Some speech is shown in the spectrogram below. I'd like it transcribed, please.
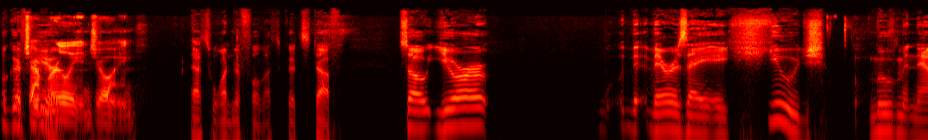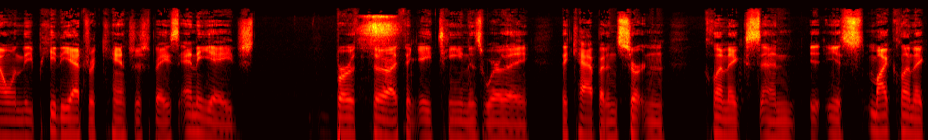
Well, good which I'm you. really enjoying. That's wonderful. That's good stuff. So you're th- there is a, a huge movement now in the pediatric cancer space. Any age, birth to I think 18 is where they they cap it in certain clinics, and it, it's, my clinic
